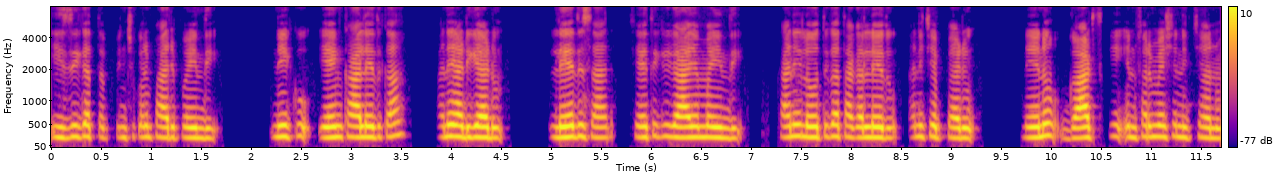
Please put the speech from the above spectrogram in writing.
ఈజీగా తప్పించుకొని పారిపోయింది. నీకు ఏం కాలేదుగా? అని అడిగాడు. లేదు సార్ చేతికి గాయమైంది కానీ లోతుగా తగలలేదు అని చెప్పాడు. నేను గార్డ్స్కి ఇన్ఫర్మేషన్ ఇచ్చాను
